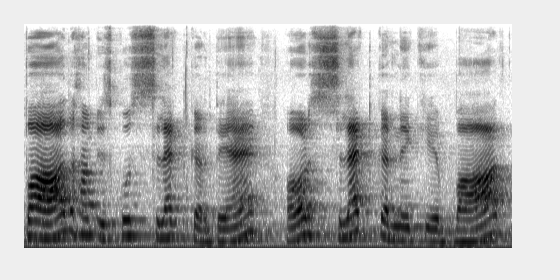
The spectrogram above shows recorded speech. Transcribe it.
बाद हम इसको सिलेक्ट करते हैं और सिलेक्ट करने के बाद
